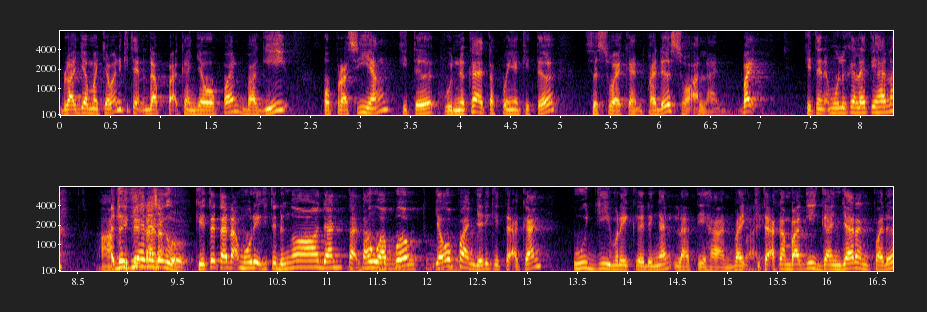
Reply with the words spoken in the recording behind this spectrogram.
belajar macam mana kita nak dapatkan jawapan bagi operasi yang kita gunakan ataupun yang kita sesuaikan pada soalan. Baik, kita nak mulakan latihan lah. Ha, Ada kita, tak nak, kita tak nak murid kita dengar dan tak betul, tahu apa betul. jawapan. Jadi kita akan uji mereka dengan latihan. Baik, Baik. kita akan bagi ganjaran kepada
